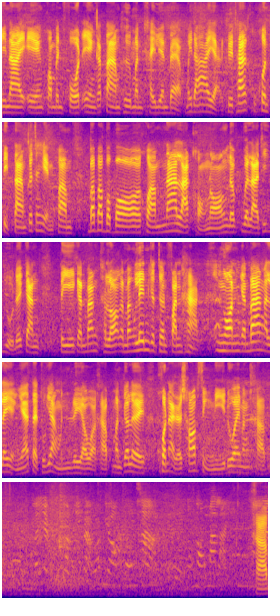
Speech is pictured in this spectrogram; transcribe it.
มินายเองความเป็นโฟร์เองก็ตามคือมันใครเรียนแบบไม่ได้อะคือถ้าคนติดตามก็จะเห็นความบ้าๆบอๆความน่ารักของน้อง แล้วเวลาที่อยู่ด้วยกันตีกันบ้างทะเลาะกันบ้างเล่นกันจนฟันหักงอนกันบ้างอะไรอย่างเงี้ยแต่ทุกอย่างมันเรียวอะครับ มันก็เลยคนอาจจะชอบสิ่งนี้ด้วยมั้งครับครับ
